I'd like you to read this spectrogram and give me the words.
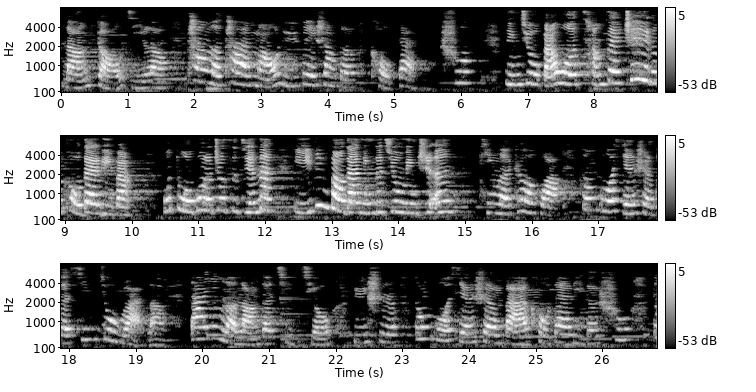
狼着急了，看了看毛驴背上的口袋，说。您就把我藏在这个口袋里吧，我躲过了这次劫难，一定报答您的救命之恩。听了这话，东郭先生的心就软了，答应了狼的请求。于是，东郭先生把口袋里的书都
